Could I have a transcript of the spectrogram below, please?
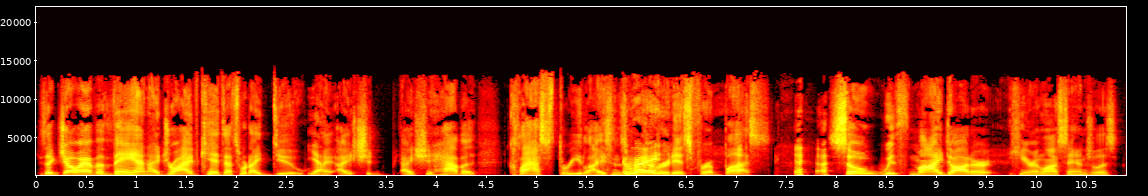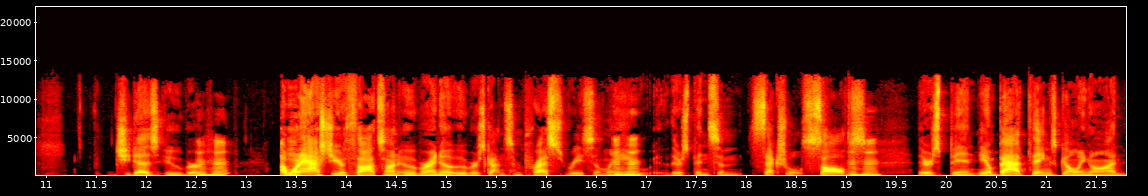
He's like, Joe, I have a van. I drive kids. That's what I do. Yeah. I, I should I should have a class three license or Right. whatever it is for a bus. so with my daughter here in Los Angeles, she does Uber. Mm-hmm. I want to ask you your thoughts on Uber. I know Uber's gotten some press recently. Mm-hmm. There's been some sexual assaults. There's been, you know, bad things going on.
